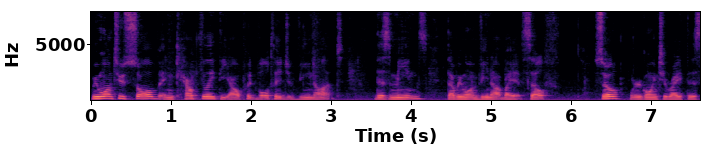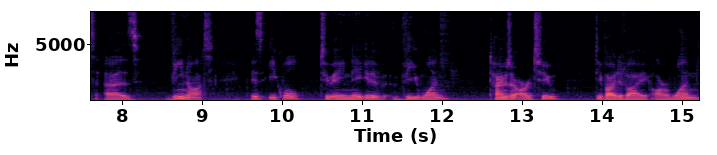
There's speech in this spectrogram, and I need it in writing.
We want to solve and calculate the output voltage V0. This means that we want V0 by itself. So we're going to write this as V0 is equal to a negative V1 times our R2 divided by R1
